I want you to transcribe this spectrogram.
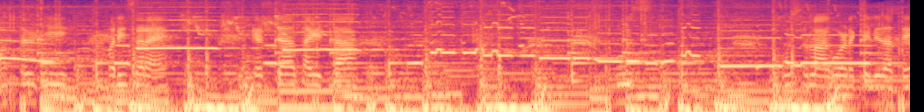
मस्तपैकी परिसर आहे. तिकडच्या साईडला ऊस ऊस लागवड केली जाते.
